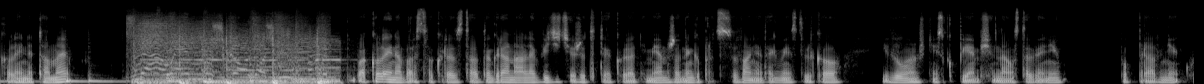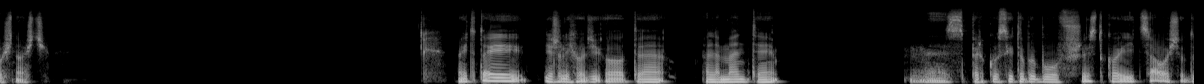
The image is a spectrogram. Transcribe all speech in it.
kolejne tomy. To była kolejna warstwa, która została dograna, ale widzicie, że tutaj akurat nie miałem żadnego procesowania, tak więc tylko i wyłącznie skupiłem się na ustawieniu poprawnie głośności. No i tutaj, jeżeli chodzi o te elementy mm, z perkusji, to by było wszystko i całość od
